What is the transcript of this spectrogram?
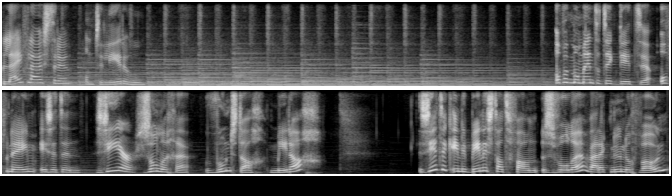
Blijf luisteren om te leren hoe. Op het moment dat ik dit eh, opneem, is het een zeer zonnige woensdagmiddag. Zit ik in de binnenstad van Zwolle, waar ik nu nog woon,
